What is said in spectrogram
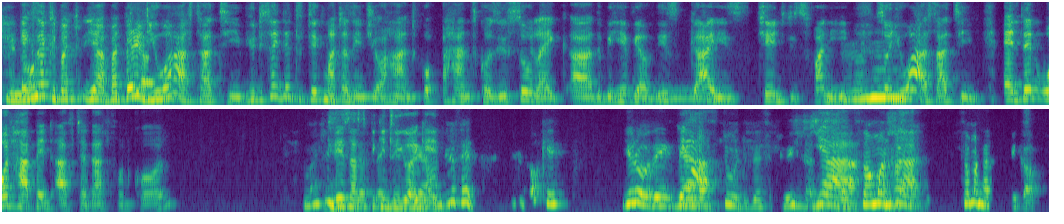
you know? Exactly, but yeah, but Beryl, yeah. you are assertive. You decided to take matters into your hand hands because you saw like uh, the behavior of these guys changed. It's funny, mm-hmm. so you are assertive. And then what happened after that phone call? Imagine they start speaking to you again. Said, okay, you know, they, they yeah. understood the situation. Yeah, someone yeah. had someone had to speak up.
